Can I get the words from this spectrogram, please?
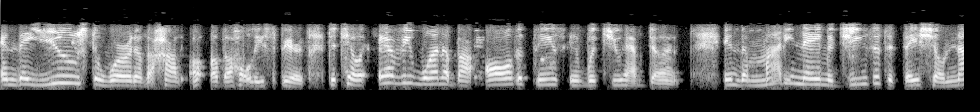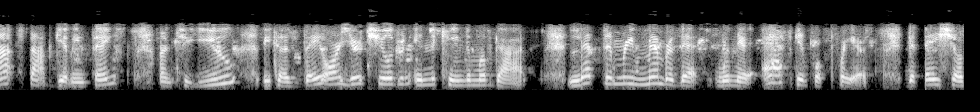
And they use the word of the, of the Holy Spirit to tell everyone about all the things in which you have done. In the mighty name of Jesus, that they shall not stop giving thanks unto you because they are your children in the kingdom of God. Let them remember that when they're asking for prayers, that they shall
